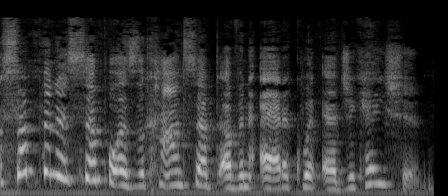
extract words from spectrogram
something as simple as the concept of an adequate education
